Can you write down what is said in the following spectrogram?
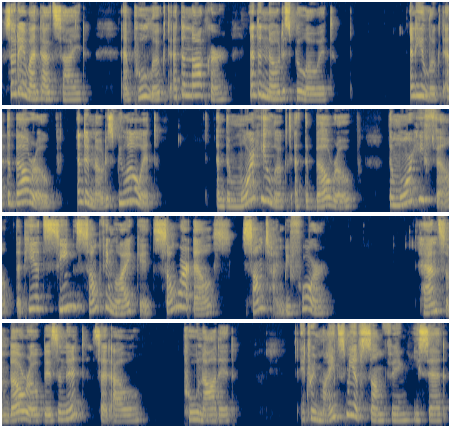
So they went outside, and Pooh looked at the knocker and the notice below it. And he looked at the bell rope and the notice below it and the more he looked at the bell rope, the more he felt that he had seen something like it somewhere else, sometime before. Handsome bell rope, isn't it? said Owl. Pooh nodded. It reminds me of something, he said,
